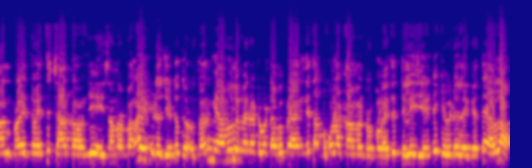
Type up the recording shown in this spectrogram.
మన ప్రయత్నం అయితే చేద్దామని ఈ సందర్భంగా ఈ వీడియో చేయడం జరుగుతుంది. మీ అమూల్యమైనటువంటి అభిప్రాయాన్ని తప్పకుండా కామెంట్ రూపంలో అయితే తెలియజేయండి. ఈ వీడియోలోకి అయితే వెళ్దాం.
